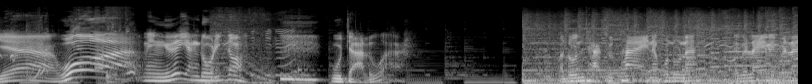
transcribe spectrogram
เย้ว้าม่งเงื้อยังโดนอีกเนาะกูจ่ารู้อะมาโดนฉากสุดท้ายนะคนดูนะไม่เป็นไรไม่เป็นไร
